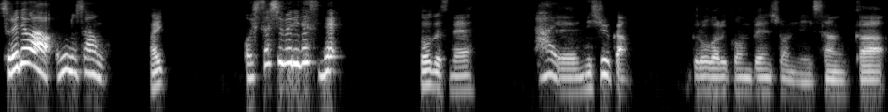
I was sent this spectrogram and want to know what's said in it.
それでは、大野さん。はい。お久しぶりですね。そうですね。はい。えー2週間、グローバルコンベンションに参加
